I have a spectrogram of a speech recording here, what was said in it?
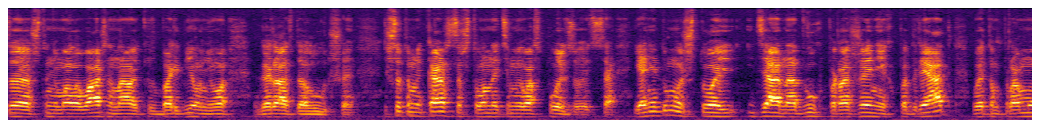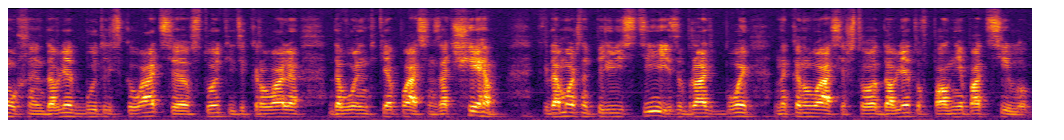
э, что немаловажно, навыки в борьбе у него гораздо лучше. И что-то мне кажется, что он этим и воспользуется. Я не думаю, что идя на двух поражениях подряд в этом промоушене, Давлет будет рисковать в стойке, где Крываля довольно-таки опасен. Зачем? Когда можно перевести и забрать бой на канвасе, что Давлету вполне под силу.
